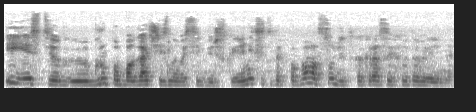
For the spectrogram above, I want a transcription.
и есть э, группа «Богаче» из Новосибирска. И они, кстати, так попало, судят как раз их в это время.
